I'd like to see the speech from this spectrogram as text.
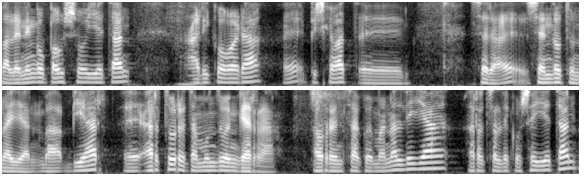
ba, lehenengo pauso horietan, hariko gara, eh, pixka bat, e, zera, eh, sendotu nahian, ba, bihar, e, Artur eta munduen gerra, aurrentzako emanaldia, arratsaldeko seietan,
